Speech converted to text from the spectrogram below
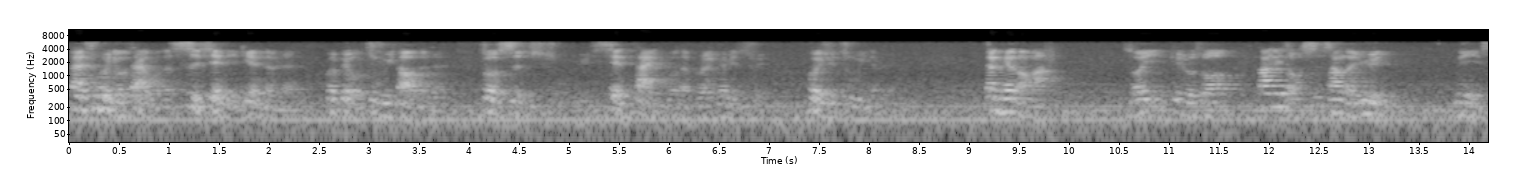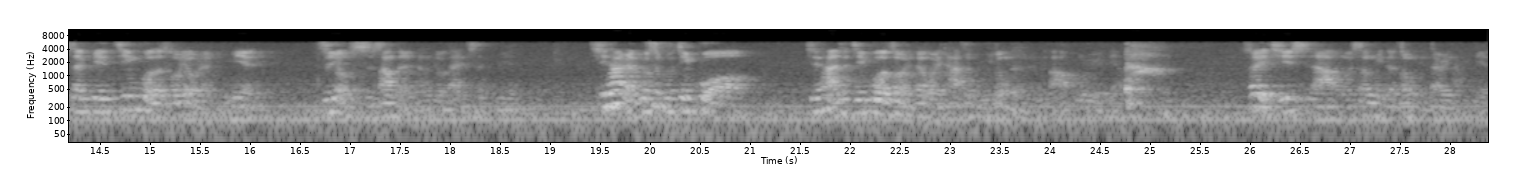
但是会留在我的视线里面的人，会被我注意到的人，就是属于现在我的 brain chemistry 会去注意的人。这样听得懂吗？所以，譬如说，当你走时尚的运，你身边经过的所有人里面，只有时尚的人能留在你身边，其他人不是不经过哦，其他人是经过之后，你认为他是无用的人，你把他忽略掉。所以其实啊，我们生命的重点在于哪边？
